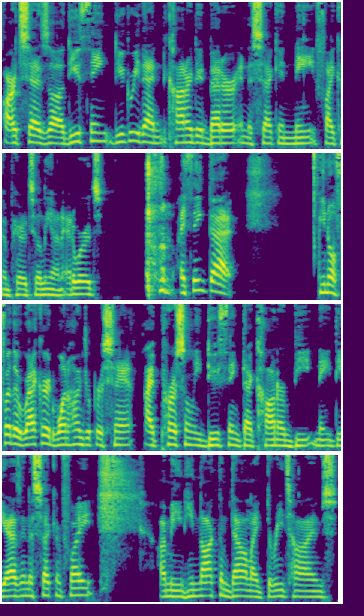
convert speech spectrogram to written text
Art says, uh, do you think, do you agree that Conor did better in the second Nate fight compared to Leon Edwards? I think that, you know, for the record, 100%, I personally do think that Conor beat Nate Diaz in the second fight. I mean, he knocked him down like three times.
